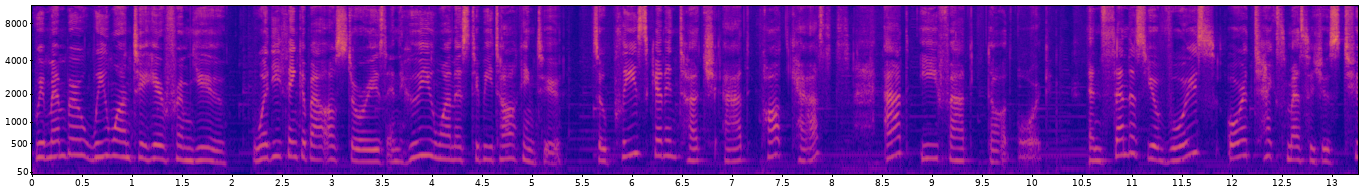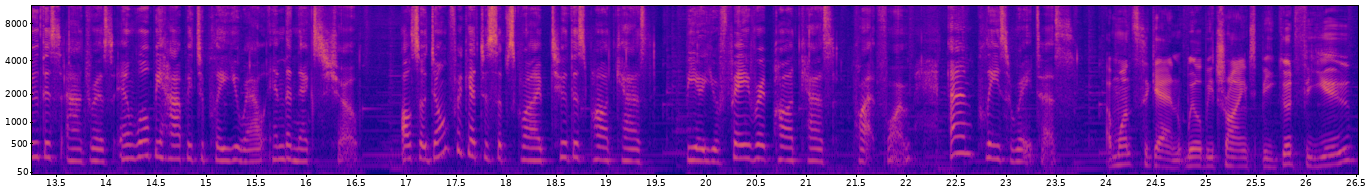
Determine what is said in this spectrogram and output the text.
Remember, we want to hear from you. What do you think about our stories and who you want us to be talking to? So please get in touch at podcasts at ifad.org and send us your voice or text messages to this address, and we'll be happy to play you out in the next show. Also, don't forget to subscribe to this podcast via your favorite podcast platform, and please rate us. And once again, we'll be trying to be good for you,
